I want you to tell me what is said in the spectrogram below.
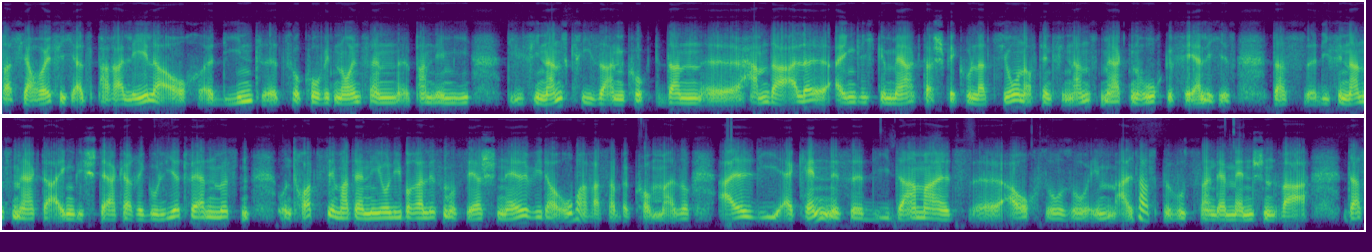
was ja häufig als Parallele auch äh, dient äh, zur Covid-19-Pandemie, die Finanzkrise anguckt, dann haben da alle eigentlich gemerkt, dass Spekulation auf den Finanzmärkten hochgefährlich ist, dass die Finanzmärkte eigentlich stärker reguliert werden müssten. Und trotzdem hat der Neoliberalismus sehr schnell wieder Oberwasser bekommen. Also all die Erkenntnisse, die damals auch so so im Alltagsbewusstsein der Menschen war, dass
